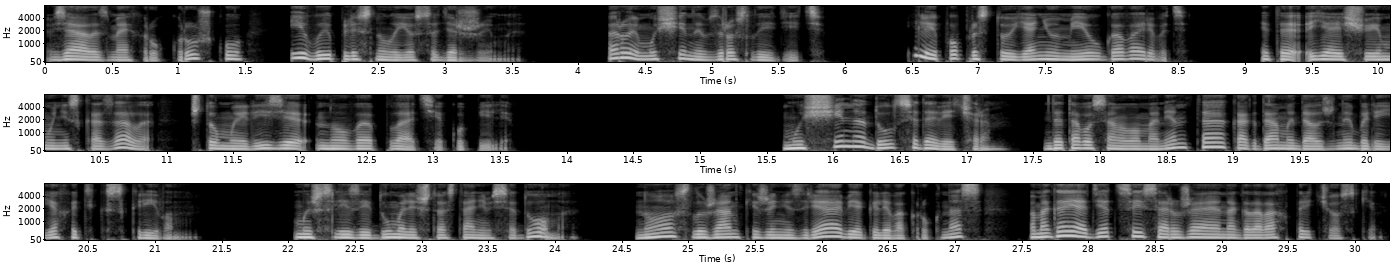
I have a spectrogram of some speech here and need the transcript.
взял из моих рук кружку и выплеснул ее содержимое. Порой мужчины взрослые дети. Или попросту я не умею уговаривать. Это я еще ему не сказала, что мы Лизе новое платье купили. Мужчина дулся до вечера, до того самого момента, когда мы должны были ехать к Скривам. Мы ж с Лизой думали, что останемся дома, но служанки же не зря бегали вокруг нас, помогая одеться и сооружая на головах прически.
